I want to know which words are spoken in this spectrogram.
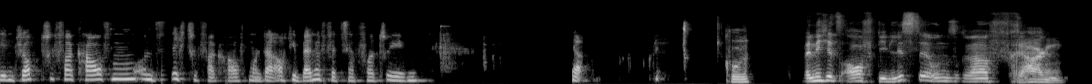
den Job zu verkaufen und sich zu verkaufen und da auch die Benefits hervorzuheben. Ja. Cool. Wenn ich jetzt auf die Liste unserer Fragen,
